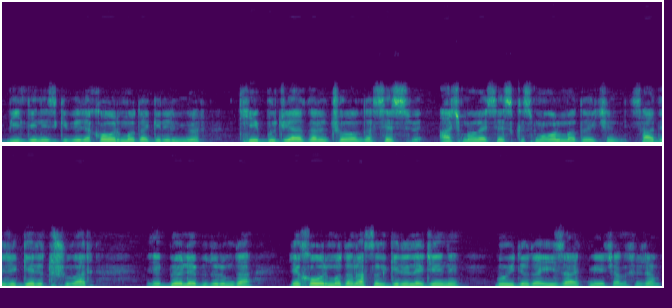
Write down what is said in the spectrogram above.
bildiğiniz gibi recover moda girilmiyor. Ki bu cihazların çoğunda ses açma ve ses kısmı olmadığı için sadece geri tuşu var. E, Böyle bir durumda recover moda nasıl girileceğini bu videoda izah etmeye çalışacağım.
